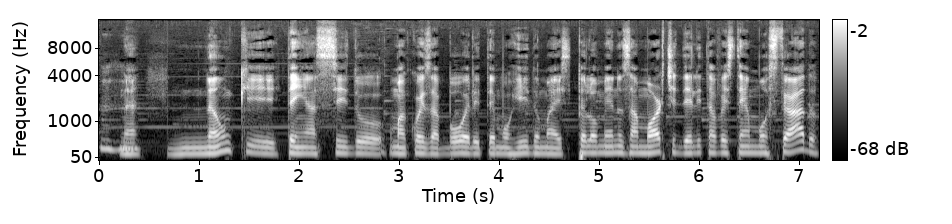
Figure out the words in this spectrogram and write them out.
Uhum. né? Não que tenha sido uma coisa boa ele ter morrido, mas pelo menos a morte dele talvez tenha mostrado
